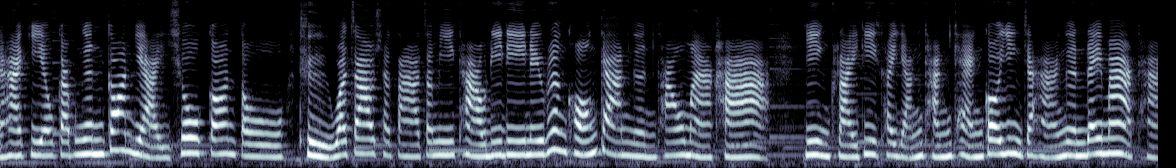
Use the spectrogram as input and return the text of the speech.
นะคะ เกี่ยวกับเงินก้อนใหญ่โชคก้อนโต ถือว่าเจ้าชะตาจะมีข่าวดีๆ ในเรื่องของการเงินเข้ามาค่ะ ยิ่งใครที่ขยันขันแข็งก็ยิ่งจะหาเงินได้มาก หา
